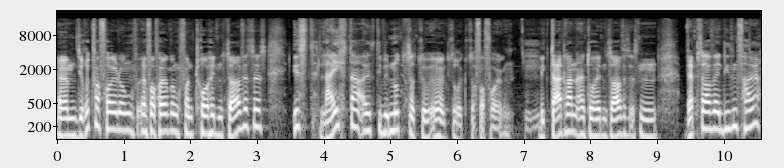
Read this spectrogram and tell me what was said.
Ähm, die Rückverfolgung äh, Verfolgung von Tor Hidden Services ist leichter als die Benutzer zu, äh, zurückzuverfolgen. Mhm. Liegt daran, ein Tor Hidden Service ist ein Webserver in diesem Fall.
